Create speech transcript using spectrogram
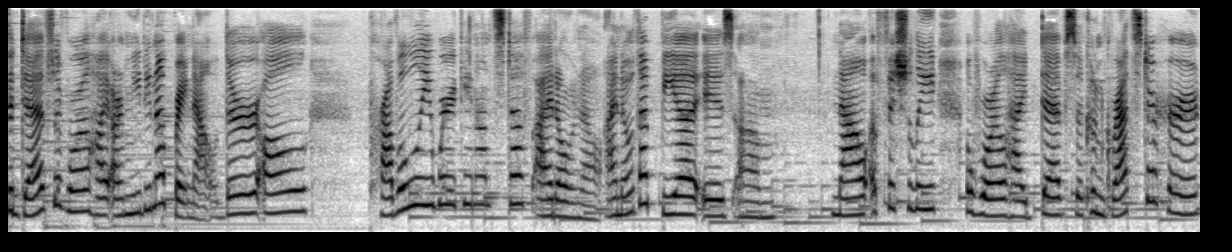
the devs of Royale High are meeting up right now. They're all probably working on stuff. I don't know. I know that Bea is um now officially a Royale High dev, so congrats to her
